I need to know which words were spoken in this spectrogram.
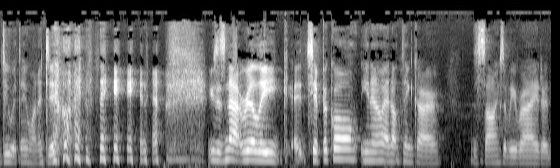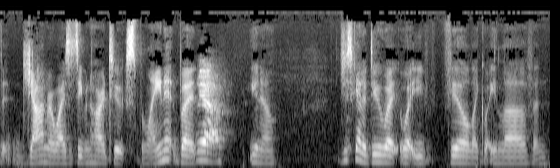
do what they want to do. you know? Because it's not really typical, you know. I don't think our the songs that we write or the genre wise, it's even hard to explain it. But Yeah. you know, you just got to do what what you feel like, what you love, and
